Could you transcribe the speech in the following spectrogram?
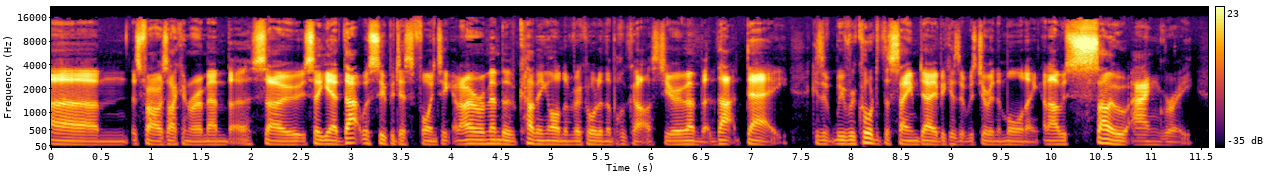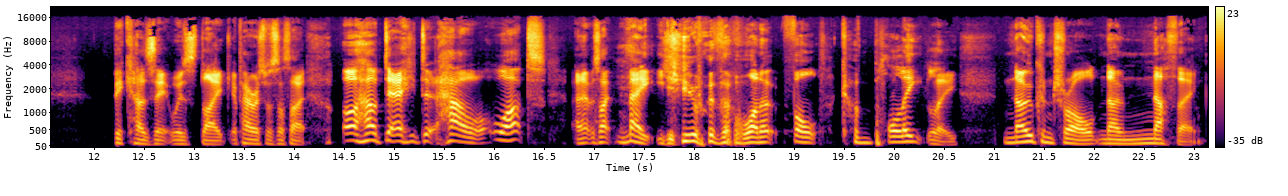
um, as far as I can remember. So so yeah, that was super disappointing. And I remember coming on and recording the podcast. Do you remember that day? Because we recorded the same day because it was during the morning, and I was so angry because it was like Perez was just like, "Oh, how dare he do? How what?" And it was like, "Mate, you were the one at fault completely. No control, no nothing."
